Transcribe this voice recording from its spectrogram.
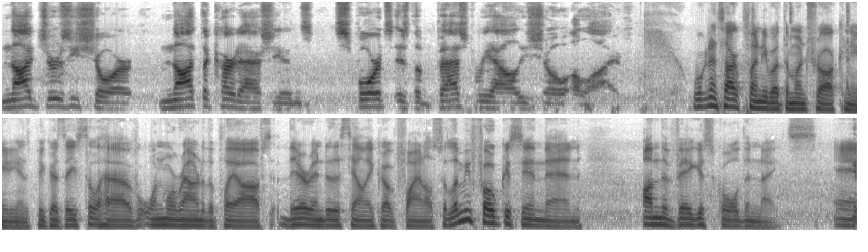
not Jersey Shore, not the Kardashians. Sports is the best reality show alive. We're going to talk plenty about the Montreal Canadiens because they still have one more round of the playoffs. They're into the Stanley Cup final. So let me focus in then on the Vegas Golden Knights and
